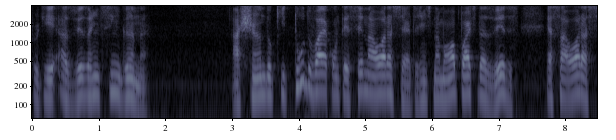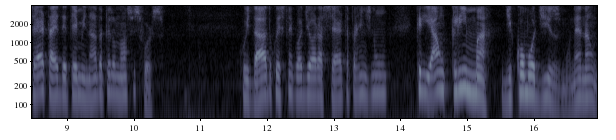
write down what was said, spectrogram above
Porque às vezes a gente se engana achando que tudo vai acontecer na hora certa. Gente, na maior parte das vezes, essa hora certa é determinada pelo nosso esforço. Cuidado com esse negócio de hora certa para a gente não criar um clima de comodismo, né? Não,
